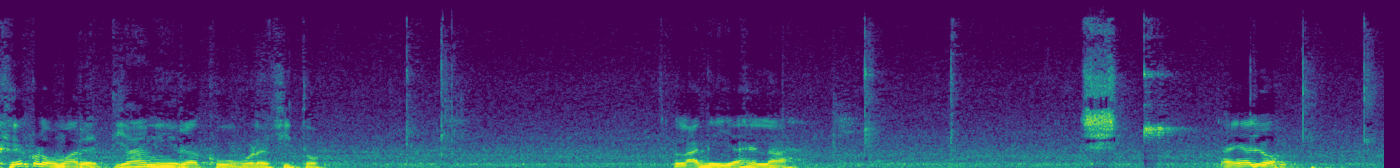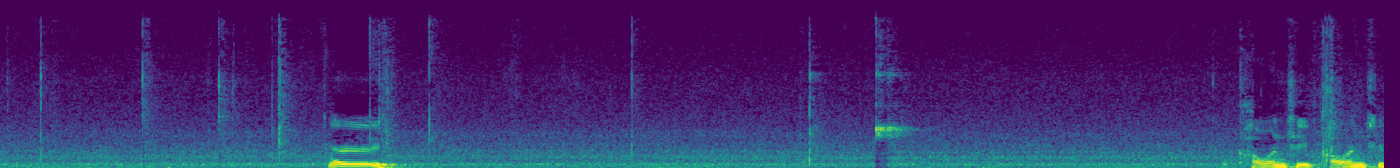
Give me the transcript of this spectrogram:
ઠેકડો મારે ધ્યાન નહીં રાખવું પડે સીધો. લાગી જાહેલા અહીંયા જો. એ ખાવાનું છે ખાવાનું છે.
